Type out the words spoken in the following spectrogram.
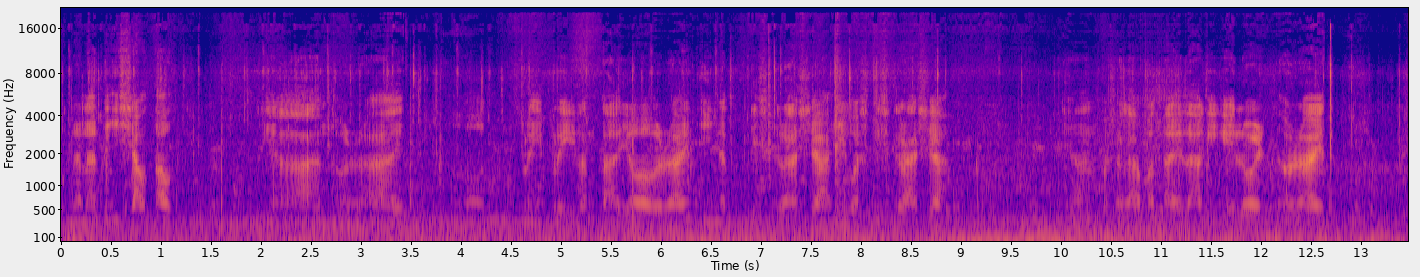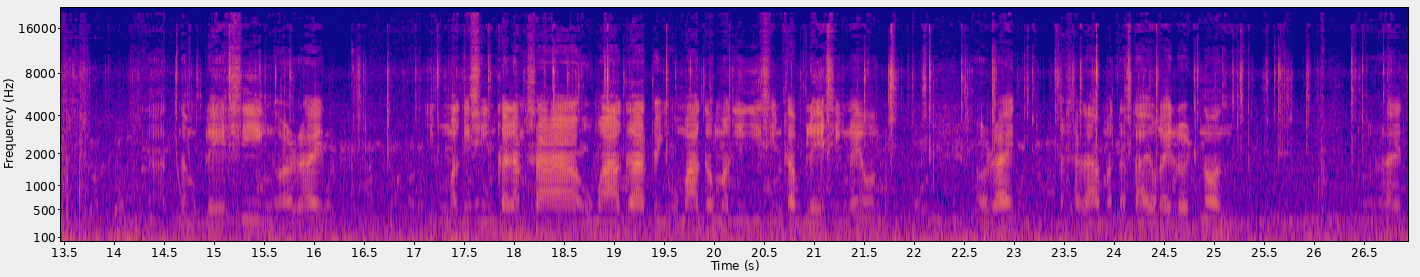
Wag na natin i-shoutout. Yan, alright. O, pray pray lang tayo, alright. Ingat disgrasya, iwas disgrasya. Yan, pasalamat tayo lagi kay Lord, alright. Lahat ng blessing, alright. Yung magising ka lang sa umaga, tuwing umaga magigising ka, blessing na yun. Alright, pasalamat na tayo kay Lord nun. Alright,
